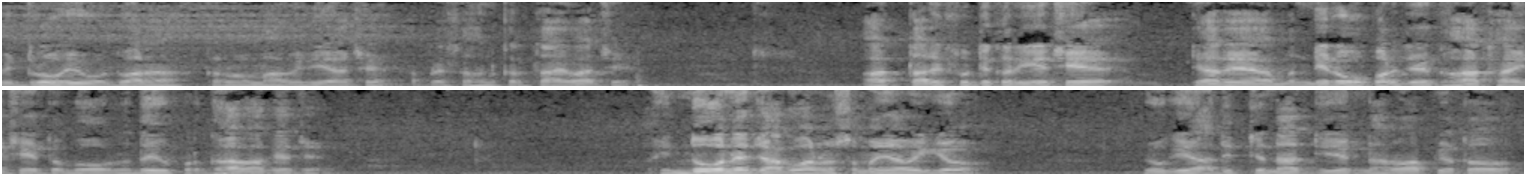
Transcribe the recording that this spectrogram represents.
વિદ્રોહીઓ દ્વારા કરવામાં આવી રહ્યા છે. આપણે સહન કરતા આવ્યા છીએ. આ તારીખ સુધી કરીએ છીએ. ત્યારે આ મંદિરો ઉપર જે ઘા થાય છે, તો બહુ હૃદય ઉપર ઘા વાગે છે. હિન્દુઓને જાગવાનો સમય આવી ગયો. યોગી આદિત્યનાથજીએ એક નારો આપ્યો તો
